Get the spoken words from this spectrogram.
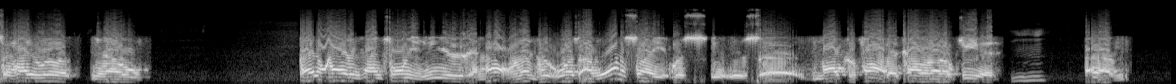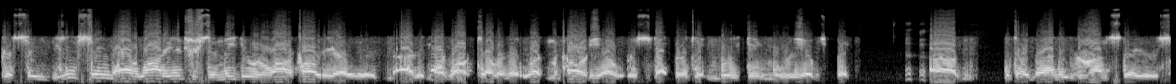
Said, hey, look, you know, they don't have anything for you here, and I don't remember who it was. I want to say it was it was uh, Mike Rapata, Colorado kid. Mm-hmm. Um, because he, he seemed to have a lot of interest in me doing a lot of cardio. I didn't have a lot telling it wasn't the cardio. It's not that I couldn't breathe through my ribs, but um, he told me I needed to run stairs.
